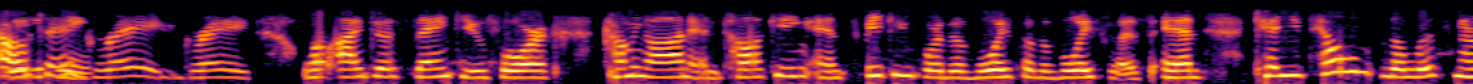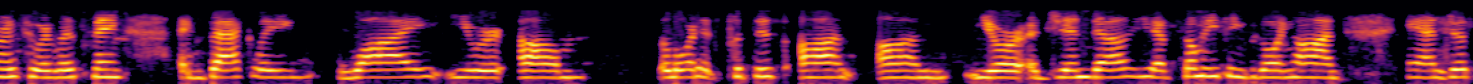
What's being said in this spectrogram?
Okay, great, great. Well, I just thank you for coming on and talking and speaking for the voice of the voiceless. And can you tell the listeners who are listening exactly why you were um the Lord has put this on on your agenda. You have so many things going on, and just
